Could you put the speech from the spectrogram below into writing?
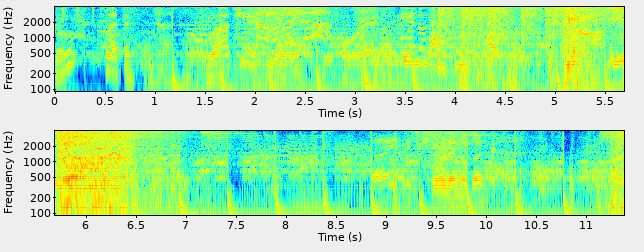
ぞ私の脇が甘いなしつけの時間俺の番かしゃ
